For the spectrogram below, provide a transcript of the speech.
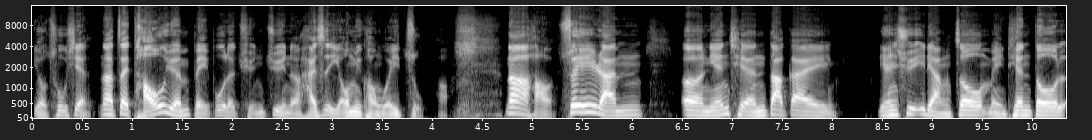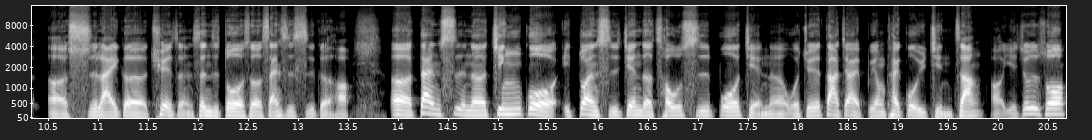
有出现，那在桃园北部的群聚呢，还是以欧米康为主啊。那好，虽然呃年前大概。连续一两周，每天都呃十来个确诊，甚至多的时候三四十个哈，呃，但是呢，经过一段时间的抽丝剥茧呢，我觉得大家也不用太过于紧张啊。也就是说，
